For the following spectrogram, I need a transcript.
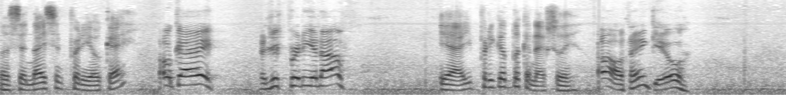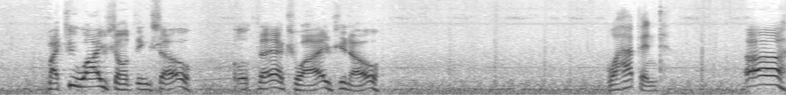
Listen, nice and pretty, okay? Okay. Is this pretty enough? Yeah, you're pretty good looking, actually. Oh, thank you. My two wives don't think so. Both the ex-wives, you know. What happened? Uh,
